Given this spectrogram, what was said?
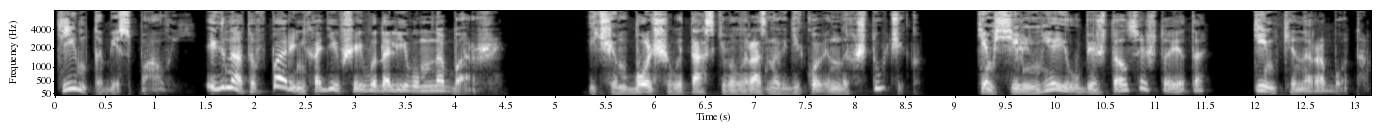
Тимка Беспалый, Игнатов парень, ходивший водоливом на барже. И чем больше вытаскивал разных диковинных штучек, тем сильнее убеждался, что это Тимкина работа.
